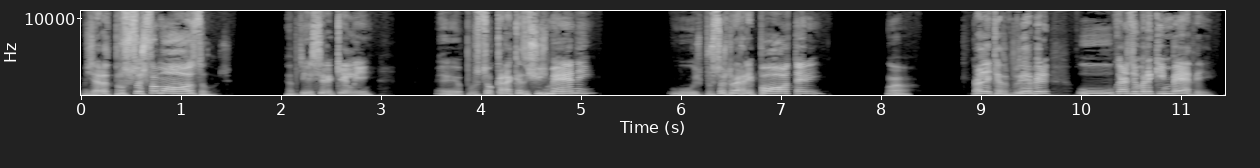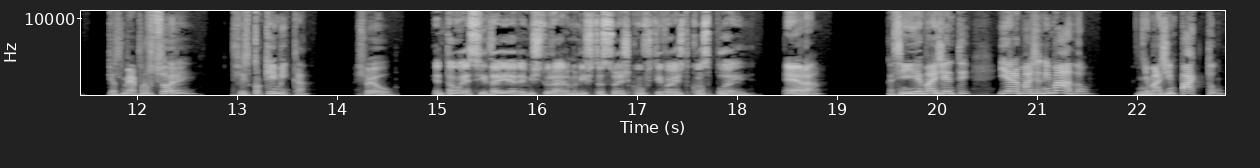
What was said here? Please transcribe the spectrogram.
Mas era de professores famosos. Não podia ser aquele eh, o professor careca do X-Men, os professores do Harry Potter. Ah. Olha, que podia haver o gajo do Breaking Bad, que ele também é professor de Fisicoquímica. Acho eu. Então essa ideia era misturar manifestações com festivais de cosplay? Era. Assim ia mais gente e era mais animado. Tinha mais impacto.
